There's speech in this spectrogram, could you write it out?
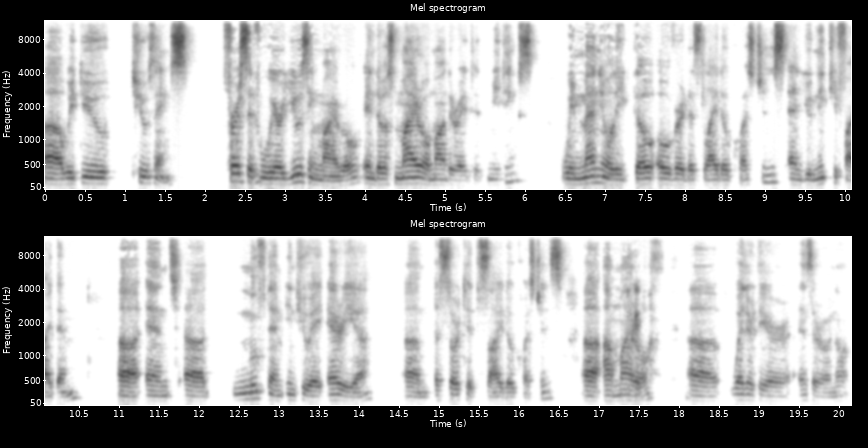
uh, we do two things. First, if we're using Miro in those Miro moderated meetings, we manually go over the Slido questions and uniquify them uh, and uh, move them into a area, um, assorted Slido questions uh, on Miro, uh, whether they're answered or not.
